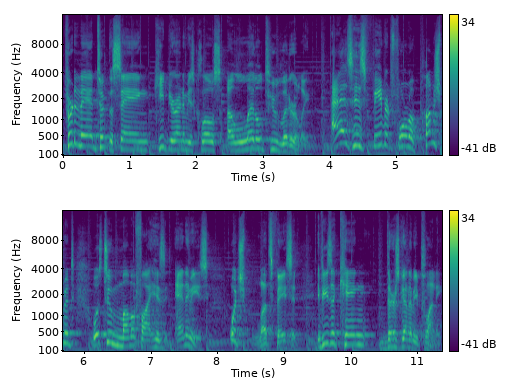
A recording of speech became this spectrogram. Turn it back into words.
Ferdinand took the saying, keep your enemies close, a little too literally as his favorite form of punishment was to mummify his enemies. Which, let's face it, if he's a king, there's gonna be plenty.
